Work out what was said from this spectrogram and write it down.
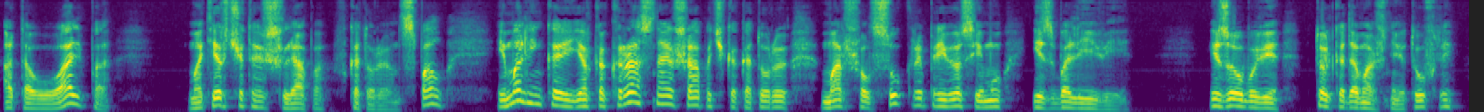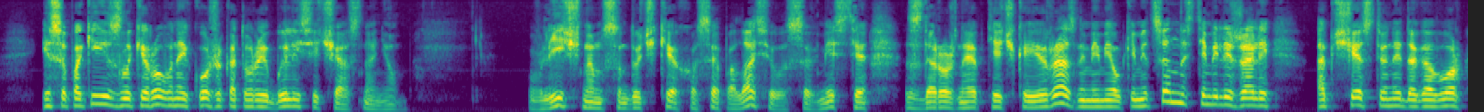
Атауальпа, матерчатая шляпа, в которой он спал, и маленькая ярко-красная шапочка, которую маршал Сукры привез ему из Боливии. Из обуви только домашние туфли и сапоги из лакированной кожи, которые были сейчас на нем. В личном сундучке Хосе Паласиуса вместе с дорожной аптечкой и разными мелкими ценностями лежали общественный договор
